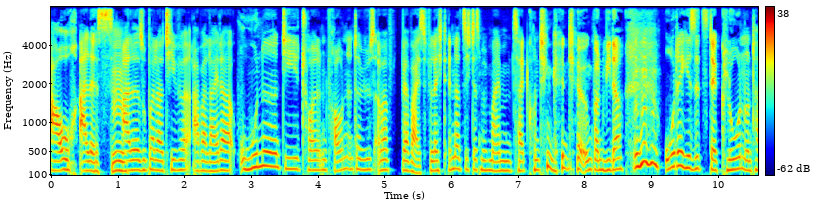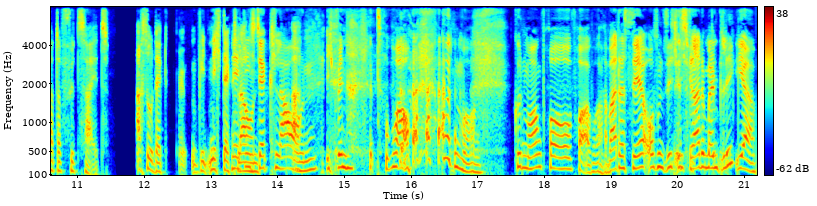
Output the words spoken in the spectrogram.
Auch alles, Hm. alle Superlative, aber leider ohne die tollen Fraueninterviews. Aber wer weiß, vielleicht ändert sich das mit meinem Zeitkontingent ja irgendwann wieder. Oder hier sitzt der Klon und hat dafür Zeit. Ach so, der, äh, nicht der Nee, Clown. nicht der Clown. Ah, ich bin, Wow. Guten Morgen. Guten Morgen, Frau, Frau Abraham. war das sehr offensichtlich Ist- gerade mein Blick? Ja,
